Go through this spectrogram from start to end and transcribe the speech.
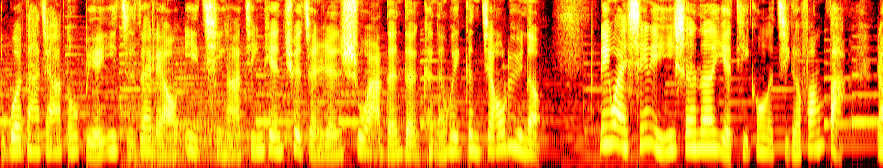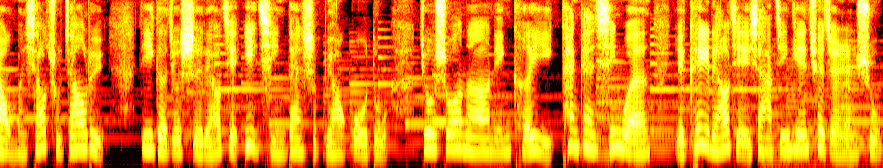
不过大家都别一直在聊疫情啊，今天确诊人数啊等等，可能会更焦虑呢。另外，心理医生呢也提供了几个方法，让我们消除焦虑。第一个就是了解疫情，但是不要过度。就说呢，您可以看看新闻，也可以了解一下今天确诊人数。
